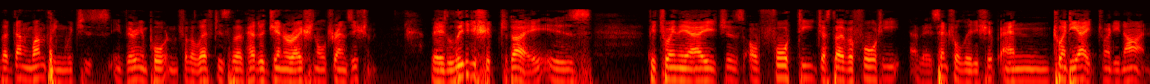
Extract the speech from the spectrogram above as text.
they've done one thing which is very important for the left is they've had a generational transition. Their leadership today is between the ages of 40, just over 40, uh, their central leadership, and 28, 29.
